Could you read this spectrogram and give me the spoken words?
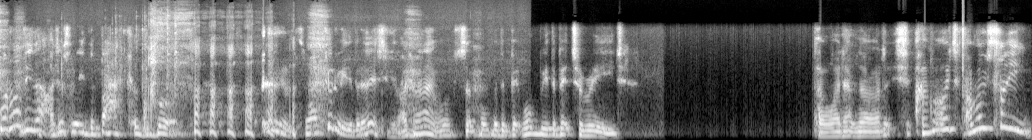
why do I do that? I just read the back of the book. so I could read a bit of this if you like. I don't know. What's, what, would the bit, what would be the bit to read? Oh, I don't know. I'm always, I'm always slightly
